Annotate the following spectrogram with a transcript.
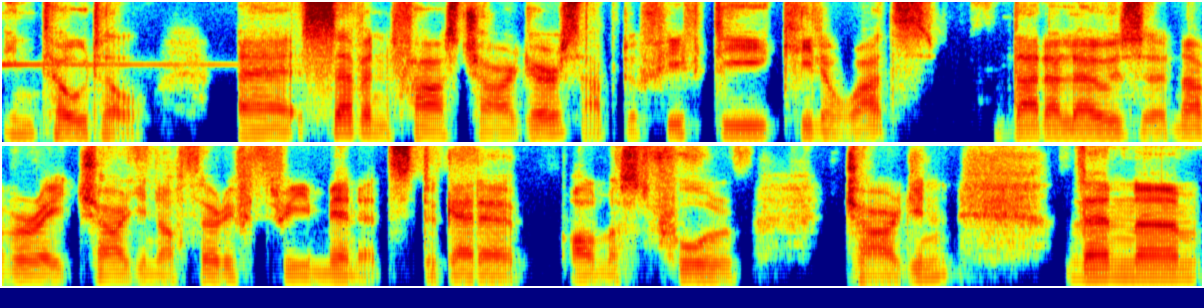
in total uh, seven fast chargers up to 50 kilowatts. That allows an average charging of 33 minutes to get a almost full charging. Then um,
